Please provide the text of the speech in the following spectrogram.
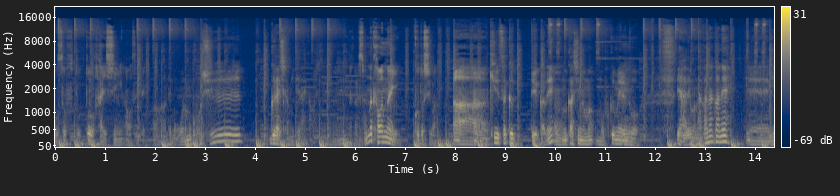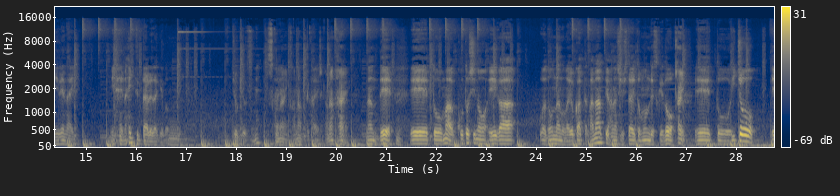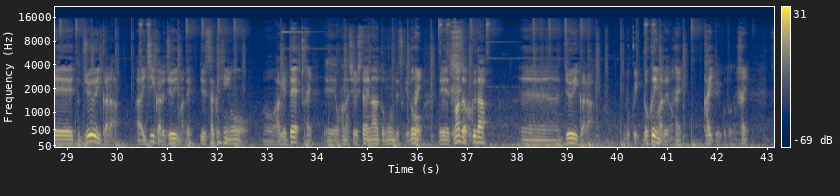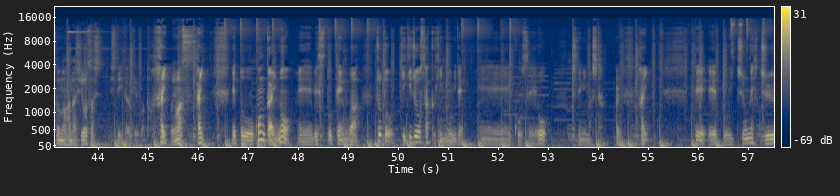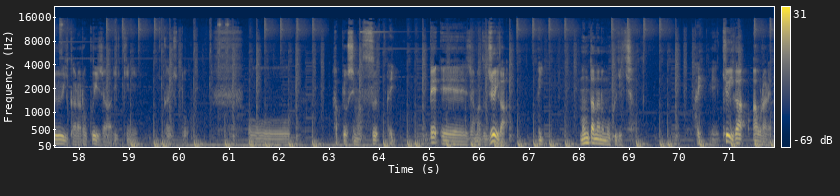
ソフトと配信合わせて、あーでも俺も50ぐらいしか見てないかもからそんな変わんない今年は。ああ、うん。旧作っていうかね、うん。昔のもも含めると、いやでもなかなかね、えー見れない。見れないって言ったらあれだけど、うん。状況ですね。少ないかなって感じかな。はい、なんで、うん。えっ、とまあ今年の映画はどんなのが良かったかなっていう話をしたいと思うんですけど、はい。えっ、と一応、えっと10位からあ1位から10位まで10作品をお上げて、はい。えーお話をしたいなと思うんですけど、はい。えーとまずは福田、えー10位から6位。6位までのはい。回ということで、はい。その話をさししていただければとはい。思います。はい、えっと、今回の、えーベスト10はちょっと劇場作品のみで、えー構成をしてみました。はい、はい、で、えっと一応ね10位から6位じゃ一気に一回ちょっとおー発表します。はい。で、えーじゃあまず10位がはい。モンタナの目撃者、はい。えー9位が煽られ。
